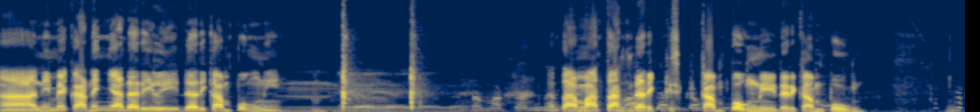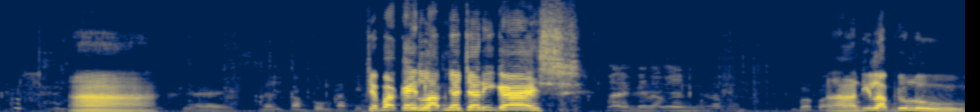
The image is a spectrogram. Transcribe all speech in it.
Nah, ini mekaniknya dari dari kampung nih. Hmm, iya iya iya. iya. Tamatan dari kampung nih, dari kampung. Ah, Guys. Dari kampung tapi coba kain lapnya cari guys. Ah, dilap dulu.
